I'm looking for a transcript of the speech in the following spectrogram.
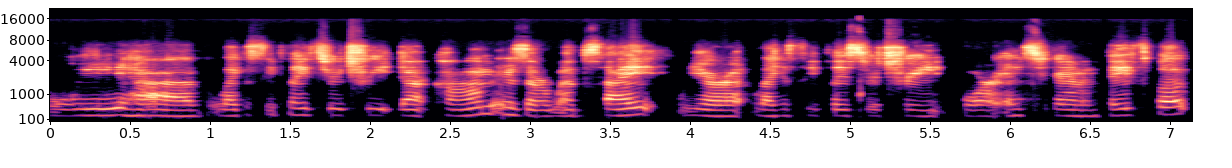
we have legacyplaceretreat.com is our website. We are at Legacy Place Retreat for Instagram and Facebook.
